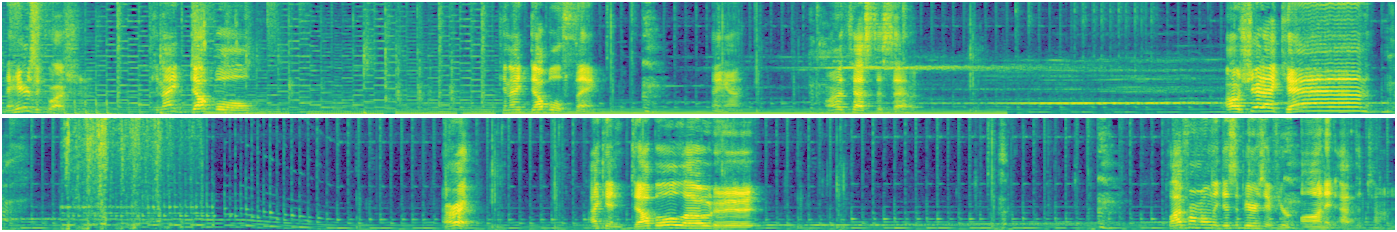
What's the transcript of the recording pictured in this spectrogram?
Now here's a question. Can I double... Can I double thing? Hang on. I want to test this out. Oh shit, I can! Alright. I can double load it. Platform only disappears if you're on it at the time.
